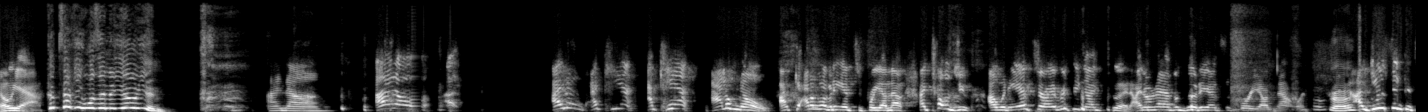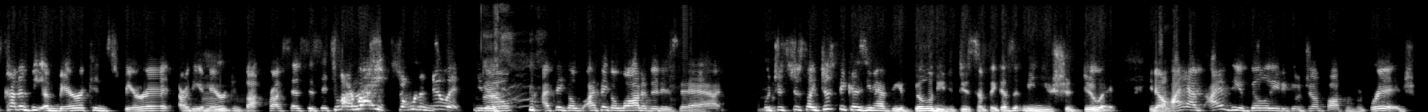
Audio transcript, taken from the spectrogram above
Oh, yeah. Kentucky was in the union. I know. I don't. I, I don't, I can't, I can't, I don't know. I, I don't have an answer for you on that. I told you I would answer everything I could. I don't have a good answer for you on that one. Okay. I do think it's kind of the American spirit or the American mm. thought process is it's my right, so I'm going to do it. You know, I think, a, I think a lot of it is that, which is just like, just because you have the ability to do something doesn't mean you should do it. You know, I have, I have the ability to go jump off of a bridge,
